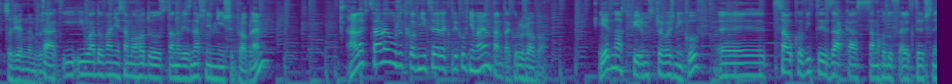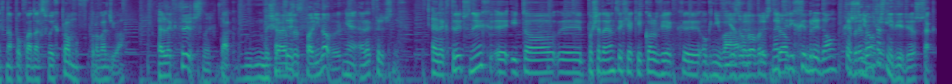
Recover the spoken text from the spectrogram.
w codziennym życiu. Tak, i, i ładowanie samochodu stanowi znacznie mniejszy problem. Ale wcale użytkownicy elektryków nie mają tam tak różowo. Jedna z firm, z przewoźników, yy, całkowity zakaz samochodów elektrycznych na pokładach swoich promów wprowadziła. Elektrycznych. Tak. Myślałem, Znaczy- że spalinowych. Nie, elektrycznych. Elektrycznych yy, i to yy, posiadających jakiekolwiek ogniwa Jezu, elektryczne, czyli hybrydą też nie Hybrydą możesz. też nie wiedziesz. Tak.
